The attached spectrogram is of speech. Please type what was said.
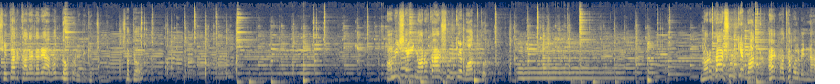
সে তার কারাগারে আবদ্ধ করে রেখেছিল। ছোট আমি সেই নরকাসুরকে বধ করি নরকাসুরকে বধ হ্যাঁ কথা বলবেন না।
